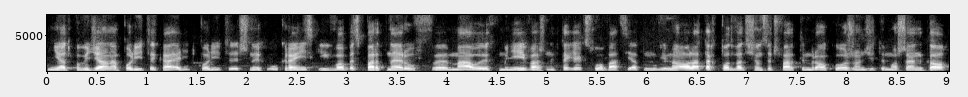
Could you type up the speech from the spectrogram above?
nieodpowiedzialna polityka elit politycznych ukraińskich wobec partnerów e, małych, mniej ważnych, tak jak Słowacja. Tu mówimy o latach po 2004 roku, o rządzie Tymoszenko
